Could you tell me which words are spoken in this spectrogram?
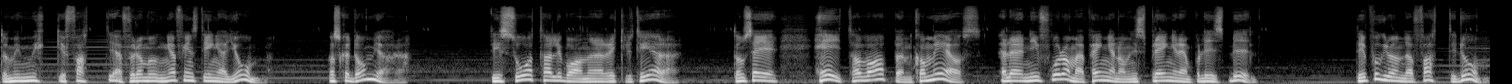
De är mycket fattiga. För de unga finns det inga jobb. Vad ska de göra? Det är så talibanerna rekryterar. De säger “Hej, ta vapen, kom med oss” eller “Ni får de här pengarna om ni spränger en polisbil”. Det är på grund av fattigdom,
